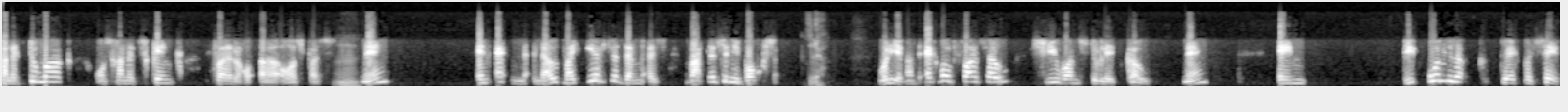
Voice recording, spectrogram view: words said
gaan ek toemaak, ons gaan dit skenk vir uh, hospice, Mm. né? Nee? En ek, nou my eerste ding is, wat is in die bokse? Hoor jy, want ek wil vashou, she wants to let go, né? Nee? En die oomblik toe ek besef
